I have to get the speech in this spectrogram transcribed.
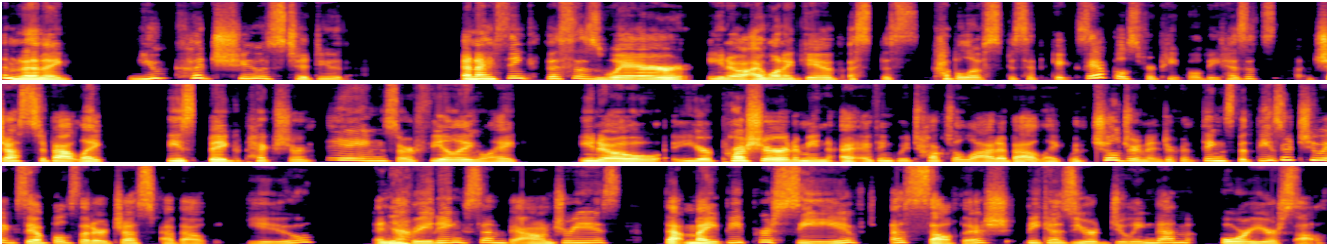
at them and I, you could choose to do that. And I think this is Mhm. where, you know, I want to give a couple of specific examples for people because it's just about like these big picture things or feeling like, you know, you're pressured. I mean, I, I think we talked a lot about like with children and different things, but these are two examples that are just about you and Yeah. creating some boundaries that might be perceived as selfish because you're doing them for yourself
